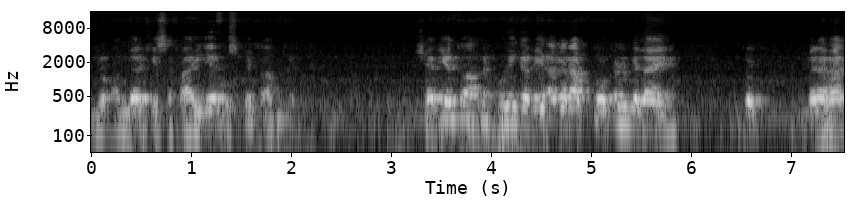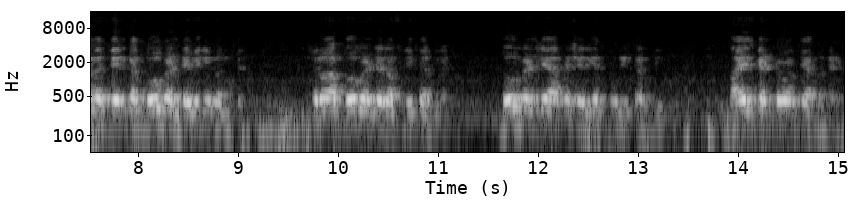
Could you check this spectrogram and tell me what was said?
جو اندر کی صفائی ہے، اس پہ کام کرتے شریعت تو آپ نے پوری کر لی۔ اگر آپ ٹوٹل ملائیں تو میرے خیال میں دن کا دو گھنٹے بھی نہیں بنتے۔ چلو آپ دو گھنٹے رفلی کر لیں۔ دو گھنٹے آپ نے شریعت پوری کر دی۔ بائیس گھنٹوں کا کیا بنے؟ گا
